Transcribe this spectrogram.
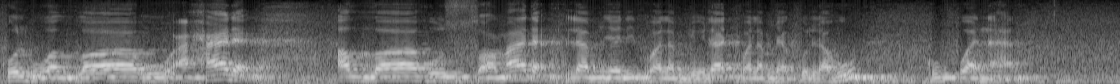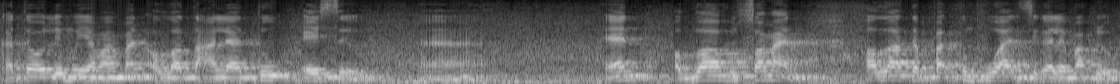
Qul huwallahu ahad. Allahu samad. Lam yalid walam yulad. Walam yakullahu kufuan ahad. Kata oleh Muhammad Allah Ta'ala tu Esa. Ha and Allahu Samad Allah tempat tumpuan segala makhluk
